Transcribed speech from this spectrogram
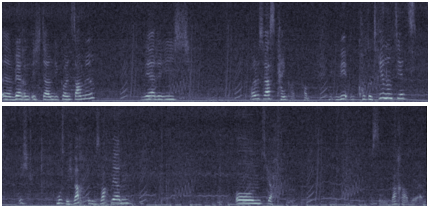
äh, während ich dann die Coins sammle, werde ich... Oder das war's? Kein Code. Komm. Wir konzentrieren uns jetzt. Ich muss mich wach, ich muss wach werden. Und ja. Bisschen wacher werden,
